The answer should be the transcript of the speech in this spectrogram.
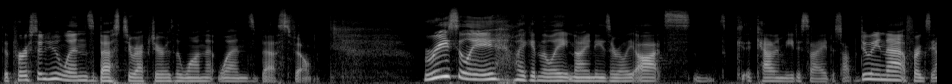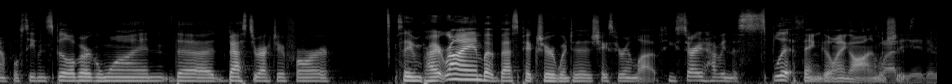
the person who wins Best Director is the one that wins Best Film. Recently, like in the late 90s, early aughts, Academy decided to stop doing that. For example, Steven Spielberg won the Best Director for Saving Private Ryan, but Best Picture went to Shakespeare in Love. He started having this split thing going on, which is Gladiator.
